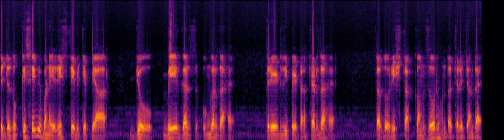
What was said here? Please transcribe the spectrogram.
ਤੇ ਜਦੋਂ ਕਿਸੇ ਵੀ ਬਣੇ ਰਿਸ਼ਤੇ ਵਿੱਚ ਪਿਆਰ, ਜੋ ਬੇਗਰਜ਼ ਪੁੰਗਰਦਾ ਹੈ, ਤਰੇੜ ਦੀ ਭੇਟਾ ਚੜਦਾ ਹੈ, ਤਦ ਉਹ ਰਿਸ਼ਤਾ ਕਮਜ਼ੋਰ ਹੁੰਦਾ ਚਲੇ ਜਾਂਦਾ ਹੈ।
